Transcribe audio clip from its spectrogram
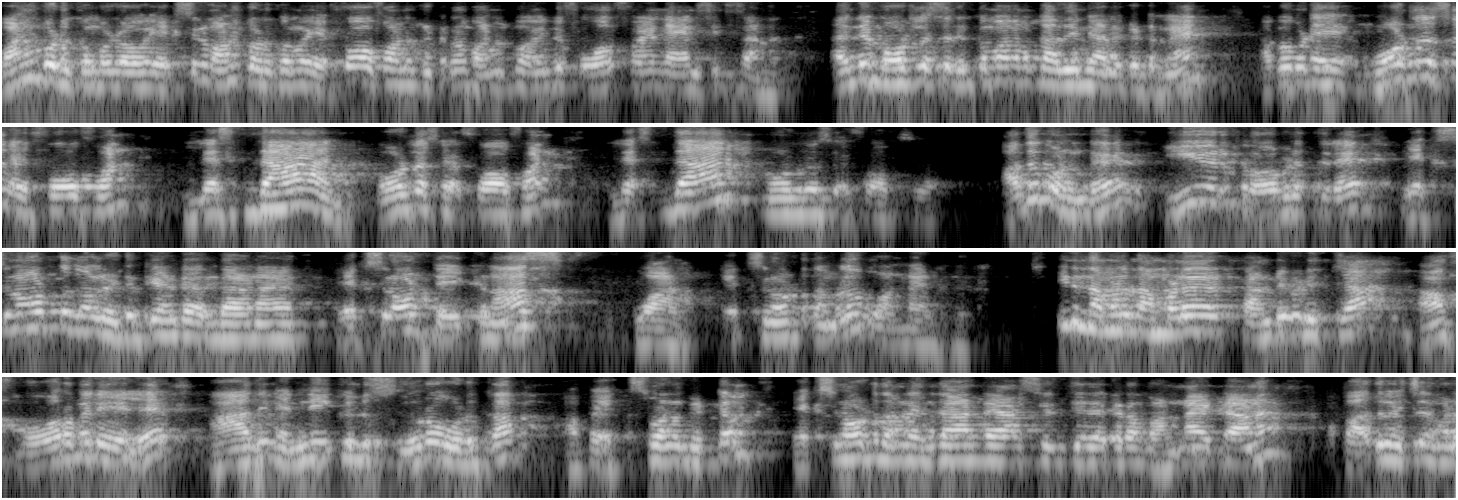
വൺ കൊടുക്കുമ്പോഴോ എക്സിന് വൺ കൊടുക്കുമ്പോൾ എഫ് ഓഫ് ആണ് കിട്ടുന്നത് one point four five nine six ആണ്. അതിന്റെ മോഡൽസ് എടുക്കുമ്പോൾ നമുക്ക് അത് തന്നെയാണ് കിട്ടുന്നത് അപ്പൊ ഇവിടെ modulus f of one less than modulus f of one less than modulus f of zero അതുകൊണ്ട് ഈ ഒരു പ്രോബ്ലത്തിൽ എക്സ് നോട്ട് നമ്മൾ എടുക്കേണ്ട എന്താണ്? X not taken as one x not നമ്മൾ വൺ ആയിട്ട് ഇനി നമ്മൾ നമ്മൾ കണ്ടുപിടിച്ച ആ ഫോർമുലയിൽ ആദ്യം എൻ ഈക്വൽ സീറോ കൊടുക്കാം. അപ്പൊ എക്സ് വൺ കിട്ടും. എക്സ് നോട്ട് നമ്മൾ എന്താണ് ആൻസർ ചെയ്തേക്കണം വൺ ആയിട്ടാണ്. അപ്പൊ അത് വെച്ച് നമ്മൾ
